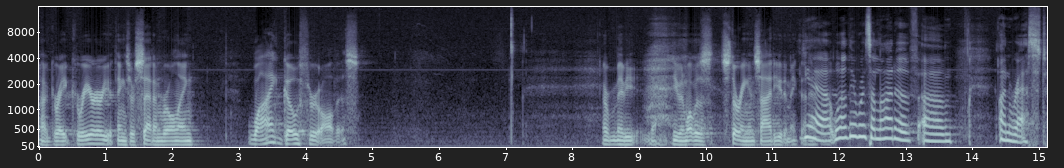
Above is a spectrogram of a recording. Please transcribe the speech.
a, a great career. Your things are set and rolling. Why go through all this? Or maybe yeah, even what was stirring inside of you to make that yeah, happen? well, there was a lot of um, unrest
